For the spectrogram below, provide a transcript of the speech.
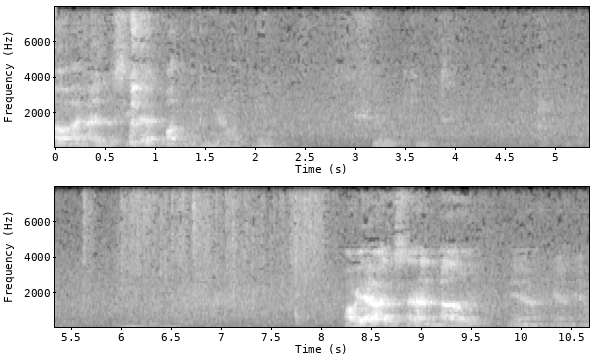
Oh, I, I see that button here. Let me Oh yeah, I understand. Um, yeah, yeah, yeah.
